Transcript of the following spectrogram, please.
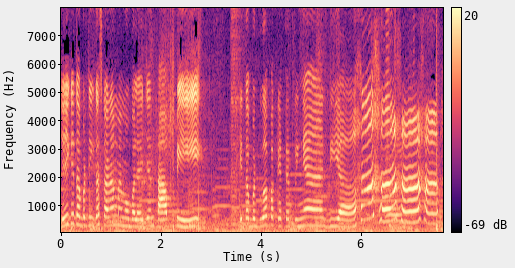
Jadi kita bertiga sekarang main Mobile Legend tapi kita berdua pakai tetringnya dia. Hahaha.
